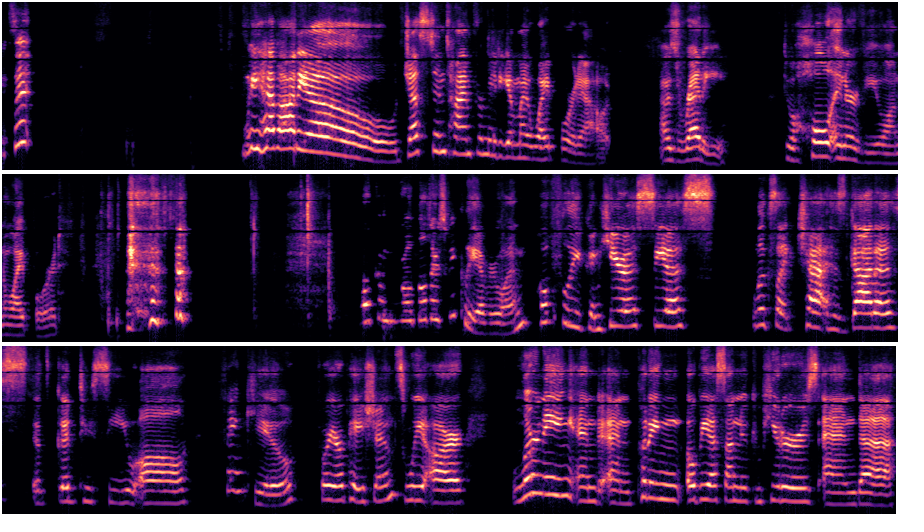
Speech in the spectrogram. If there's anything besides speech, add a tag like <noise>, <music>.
Fix it. We have audio just in time for me to get my whiteboard out. I was ready. To do a whole interview on a whiteboard. <laughs> Welcome to World Builders Weekly, everyone. Hopefully, you can hear us, see us. Looks like chat has got us. It's good to see you all. Thank you for your patience. We are learning and and putting OBS on new computers and uh,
